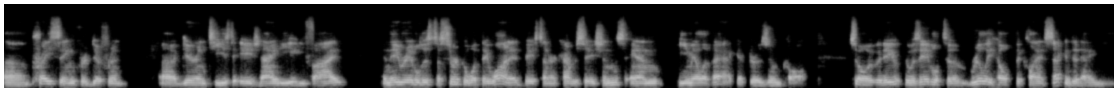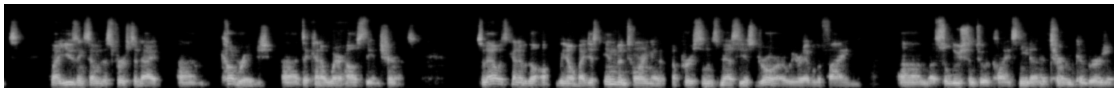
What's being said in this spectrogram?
um, pricing for different uh, guarantees to age 90, 85. And they were able just to circle what they wanted based on our conversations and email it back after a Zoom call. So it, it was able to really help the client's second to die needs by using some of this first to die um, coverage uh, to kind of warehouse the insurance. So that was kind of the, you know, by just inventorying a, a person's messiest drawer, we were able to find um, a solution to a client's need on a term conversion.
